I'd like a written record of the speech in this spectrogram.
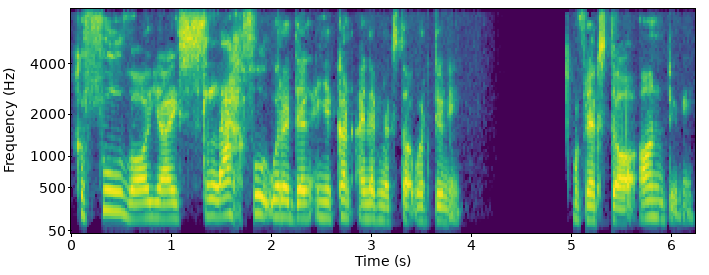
gevoel waar jy sleg voel oor 'n ding en jy kan eintlik niks daaroor doen nie. Of niks daaraan doen nie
